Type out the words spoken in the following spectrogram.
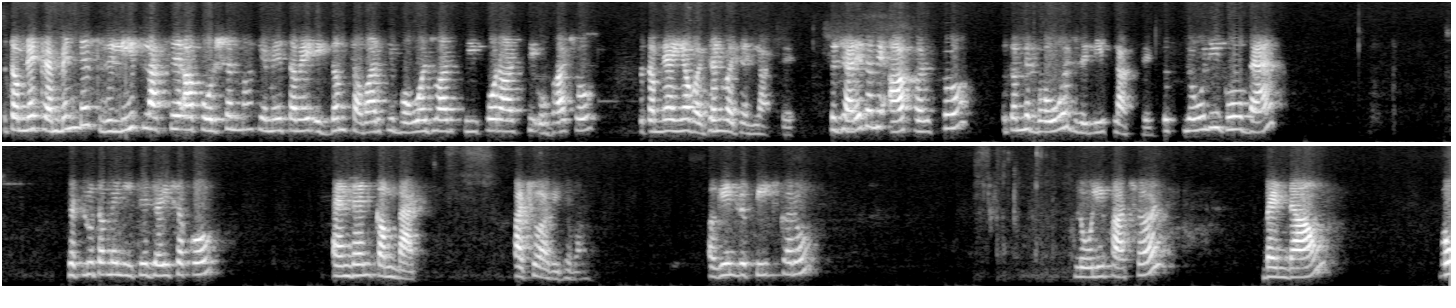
તો તમને ટ્રેમેન્ડસ રિલીફ લાગશે આ પોર્શનમાં કે મેં તમે એકદમ સવારથી બહુ જ વાર થ્રી ફોર આવર્સથી ઊભા છો, તો તમને અહીંયા વજન વજન લાગશે. તો જ્યારે તમે આ કરશો, તો તમને બહુ જ રિલીફ લાગશે. તો સ્લોલી ગો બેક જેટલું તમે નીચે જઈ શકો એન્ડ ધેન કમ બેક પાછું આવી જવા અગેન રિપીટ કરો. સ્લોલી પાછળ. બેન્ડ ડાઉન બહુ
